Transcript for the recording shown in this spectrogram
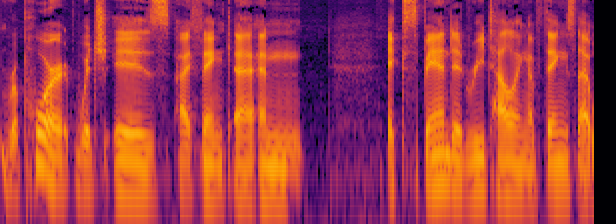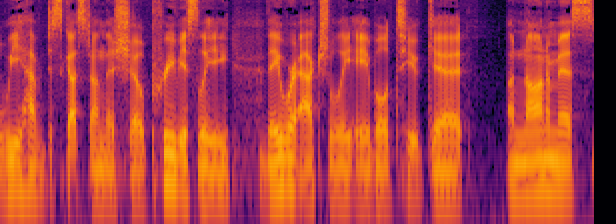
report, which is, I think, an expanded retelling of things that we have discussed on this show previously, they were actually able to get anonymous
